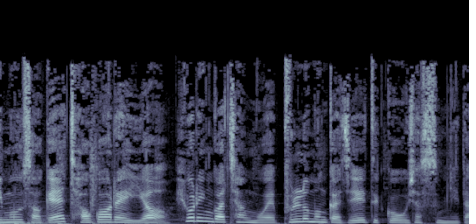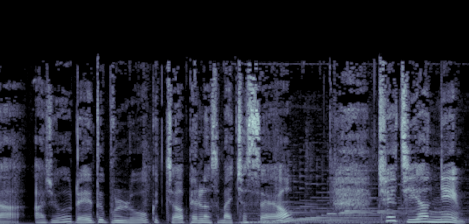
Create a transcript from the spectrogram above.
김우석의 적월에 이어 효린과 창모의 Blue Moon까지 듣고 오셨습니다. 아주 red blue, 그쵸? 밸런스 맞췄어요. 최지현님,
